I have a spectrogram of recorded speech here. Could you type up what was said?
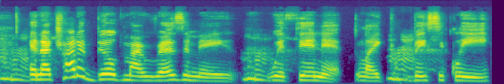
Mm-hmm. And I try to build my resume mm-hmm. within it, like mm-hmm. basically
